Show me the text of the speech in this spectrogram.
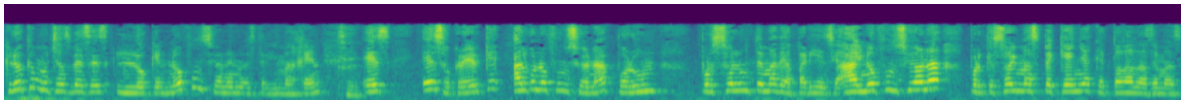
creo que muchas veces lo que no funciona en nuestra imagen Sí. es eso, creer que algo no funciona por un por solo un tema de apariencia. Ay, no funciona porque soy más pequeña que todas las demás.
